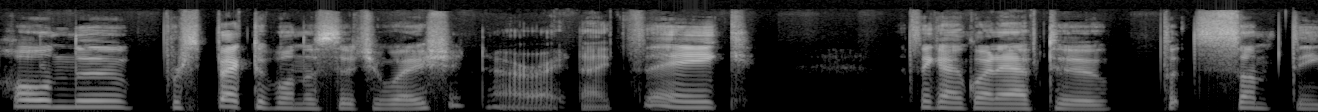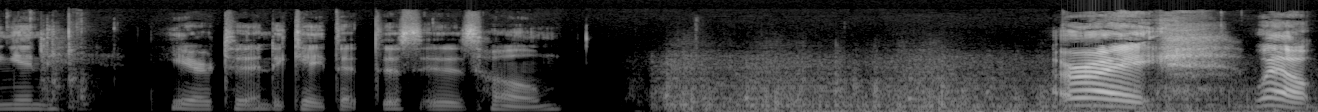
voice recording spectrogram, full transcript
whole new perspective on the situation. All right, I think I think I'm going to have to put something in here to indicate that this is home. All right. Well,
